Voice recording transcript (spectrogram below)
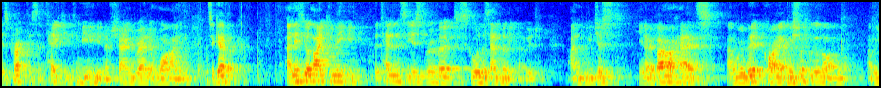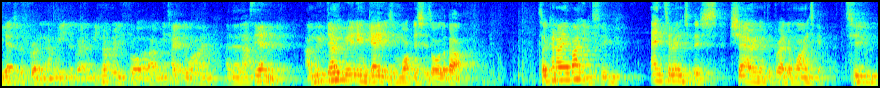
this practice of taking communion, of sharing bread and wine together. And if you're like me, the tendency is to revert to school assembly mode, and we just, you know, bow our heads, and we're a bit quiet, and we shuffle along, and we get to the front, and we eat the bread, and we've not really thought about it, we take the wine, and then that's the end of it. And we don't really engage in what this is all about. So can I invite you to enter into this sharing of the bread and wine together, to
